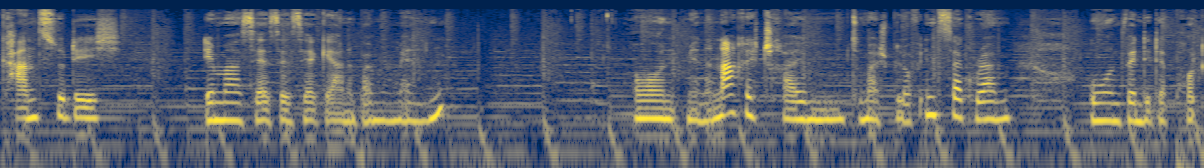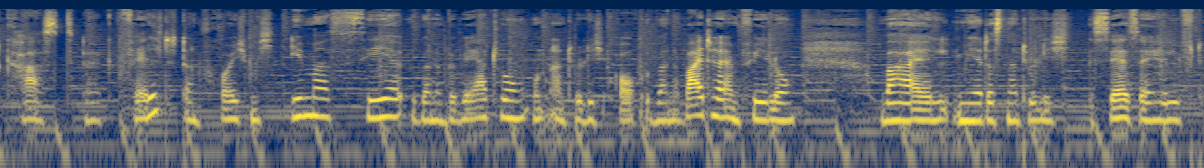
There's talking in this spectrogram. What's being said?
kannst du dich immer sehr, sehr, sehr gerne bei mir melden und mir eine Nachricht schreiben, zum Beispiel auf Instagram. Und wenn dir der Podcast äh, gefällt, dann freue ich mich immer sehr über eine Bewertung und natürlich auch über eine Weiterempfehlung, weil mir das natürlich sehr, sehr hilft,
